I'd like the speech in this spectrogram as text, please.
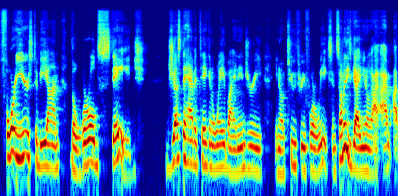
four years to be on the world stage just to have it taken away by an injury, you know, two, three, four weeks. And some of these guys, you know, I, I,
